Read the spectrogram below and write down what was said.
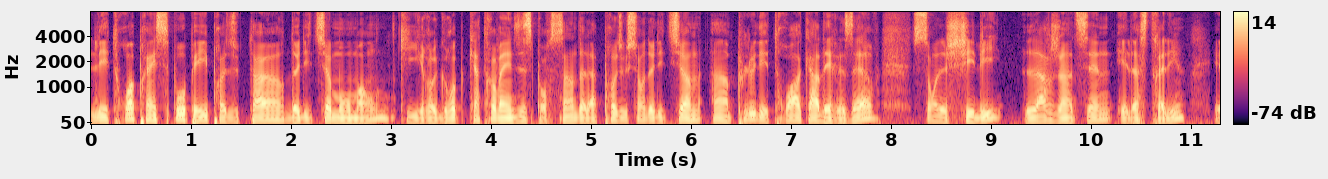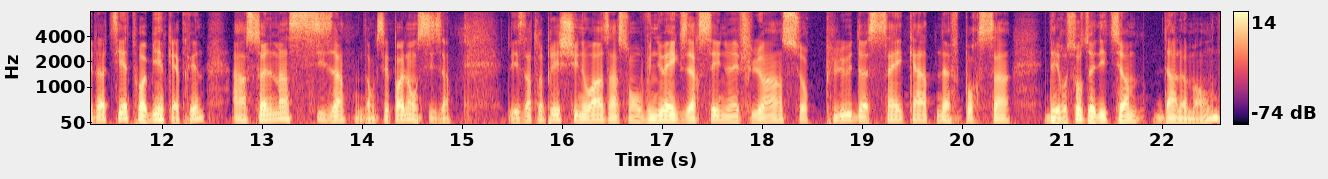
les trois principaux pays producteurs de lithium au monde, qui regroupent 90% de la production de lithium en plus des trois quarts des réserves, sont le Chili, l'Argentine et l'Australie. Et là, tiens-toi bien, Catherine, en seulement six ans, donc c'est pas long, six ans, les entreprises chinoises en sont venues à exercer une influence sur plus de 59% des ressources de lithium dans le monde.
